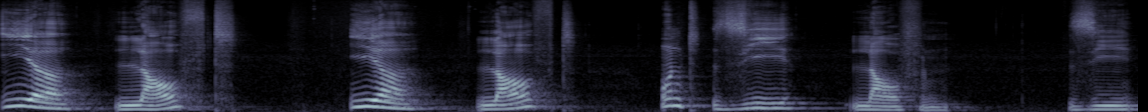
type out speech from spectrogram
ihr lauft, ihr lauft und sie laufen. Sie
